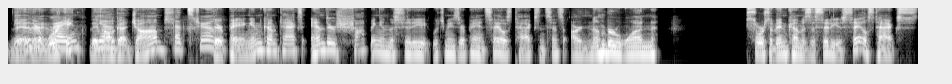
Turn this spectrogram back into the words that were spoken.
They, Uh, they're right, working. They've yeah. all got jobs. That's true. They're paying income tax and they're shopping in the city, which means they're paying sales tax. And since our number one source of income as a city is sales tax,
